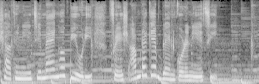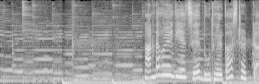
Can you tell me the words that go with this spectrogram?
সাথে নিয়েছি ম্যাঙ্গো পিউরি, ফ্রেশ আমটাকে ব্লেন্ড করে নিয়েছি। ঠান্ডা হয়ে গিয়েছে দুধের কাস্টার্ডটা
